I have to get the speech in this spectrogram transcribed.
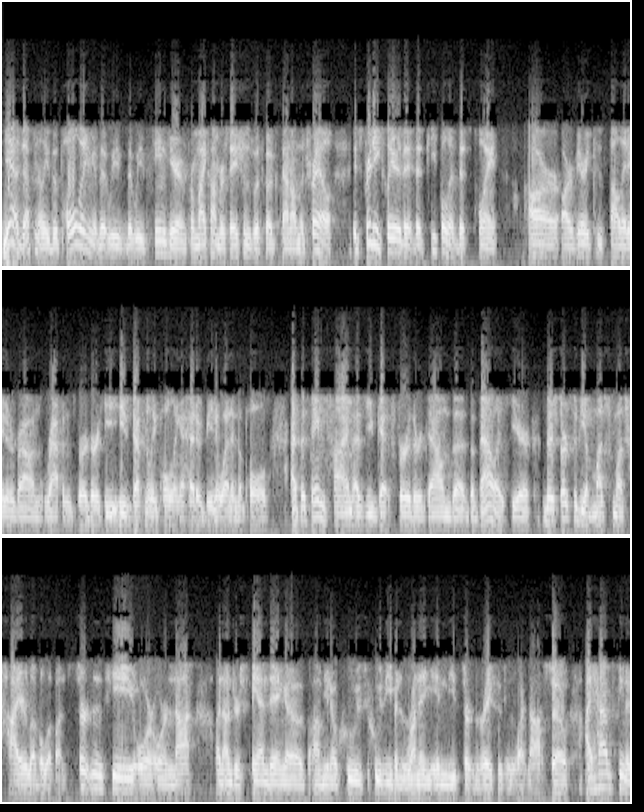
Yeah, definitely. The polling that we've that we've seen here, and from my conversations with folks down on the trail, it's pretty clear that, that people at this point are are very consolidated around Raffensperger. He, he's definitely polling ahead of Bee Nguyen in the polls. At the same time, as you get further down the, the ballot here, there starts to be a much, much higher level of uncertainty or, or not an understanding of um, you know who's who's even running in these certain races and whatnot. So I have seen a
